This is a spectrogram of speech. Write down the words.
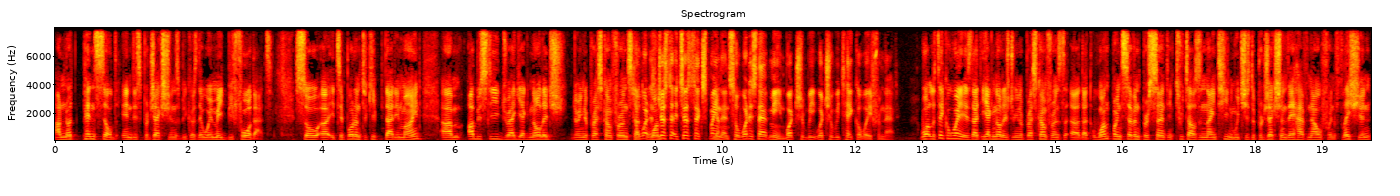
are not penciled in these projections because they were made before that. So uh, it's important to keep that in mind. Um, obviously, Draghi acknowledged during the press conference so that what, one, just just explain yeah. then. So what does that mean? What should we what should we take away from that? Well, the takeaway is that he acknowledged during a press conference uh, that 1.7% in 2019, which is the projection they have now for inflation,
